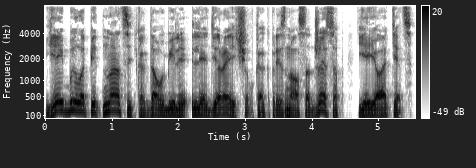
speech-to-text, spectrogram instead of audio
Ей было пятнадцать, когда убили леди Рэйчел, как признался Джессоп, ее отец.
